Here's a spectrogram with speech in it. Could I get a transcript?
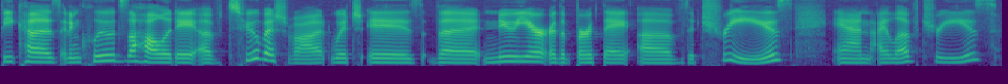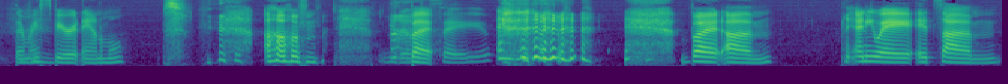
because it includes the holiday of Tu B'Shvat, which is the new year or the birthday of the trees. And I love trees, they're my spirit animal. um, You don't But- say. but um anyway it's um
